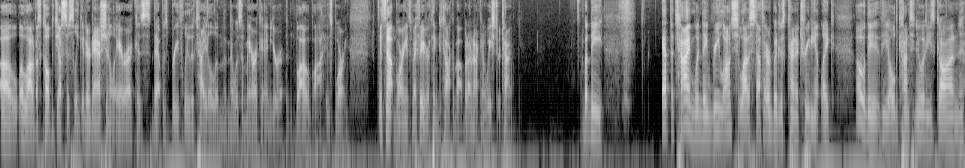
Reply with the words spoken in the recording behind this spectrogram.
uh, a lot of us called the Justice League International era because that was briefly the title, and then there was America and Europe and blah blah blah. It's boring it's not boring. It's my favorite thing to talk about, but I'm not going to waste your time. But the at the time when they relaunched a lot of stuff, everybody was kind of treating it like, oh, the the old continuity's gone.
